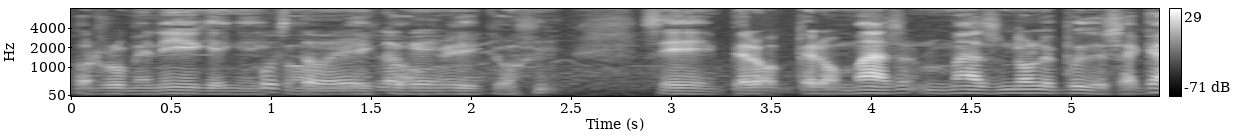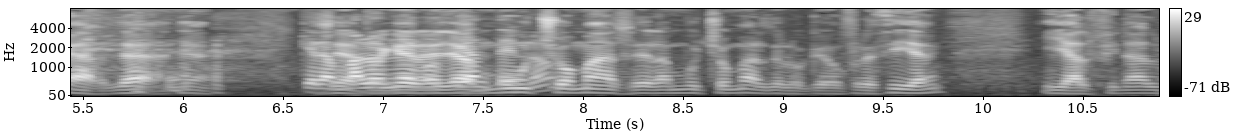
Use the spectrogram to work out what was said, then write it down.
con Rummenigge y, con, y, con, que... y con, Sí, pero, pero más, más no le pude sacar. Ya, ya. que eran o sea, malos era ya mucho ¿no? más, era mucho más de lo que ofrecían y al final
